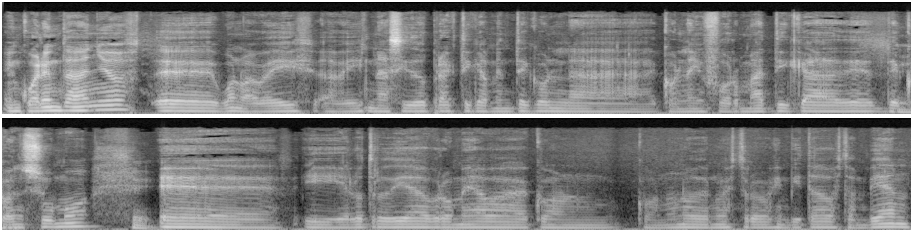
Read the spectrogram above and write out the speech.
En 40 años, eh, bueno, habéis, habéis nacido prácticamente con la, con la informática de, consumo. Eh, y el otro día bromeaba con, con uno de nuestros invitados también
